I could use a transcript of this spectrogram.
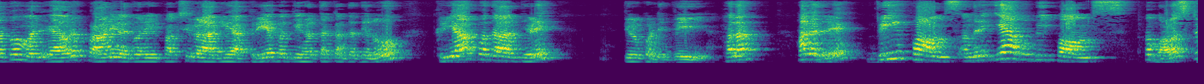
ಅಥವಾ ಯಾವ ಪ್ರಾಣಿ ಅಥವಾ ಪಕ್ಷಿಗಳಾಗ್ಲಿ ಆ ಕ್ರಿಯೆ ಬಗ್ಗೆ ಹೇಳ್ತಕ್ಕಂಥದ್ದೇನು ಕ್ರಿಯಾಪದ ಅಂತ ಹೇಳಿ ತಿಳ್ಕೊಂಡಿದ್ವಿ. ಅಲ್ಲ? ಹಾಗಾದ್ರೆ ಬಿ ಫಾರ್ಮ್ಸ್ ಅಂದ್ರೆ ಯಾವ ಬಿ ಫಾರ್ಮ್ಸ್ ಬಹಳಷ್ಟು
